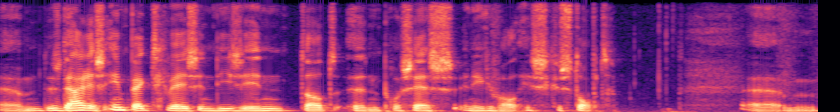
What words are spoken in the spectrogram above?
Um, dus daar is impact geweest in die zin dat een proces in ieder geval is gestopt. Um,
